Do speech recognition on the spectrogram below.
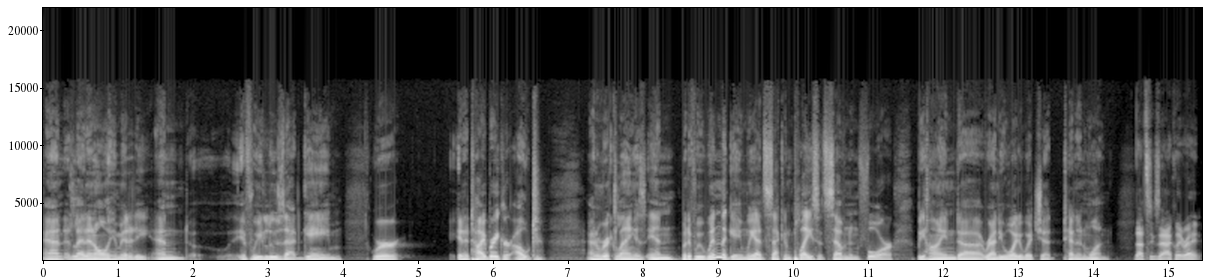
and it let in all the humidity. And if we lose that game, we're in a tiebreaker out, and Rick Lang is in. But if we win the game, we had second place at seven and four behind uh, Randy Woytowich at ten and one. That's exactly right.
